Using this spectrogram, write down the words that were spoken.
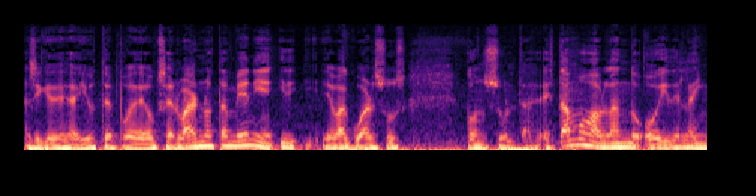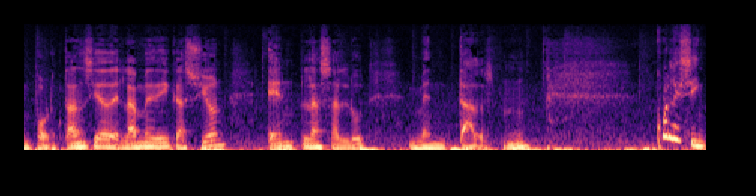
Así que desde ahí usted puede observarnos también y evacuar sus consultas. Estamos hablando hoy de la importancia de la medicación en la salud mental. ¿Cuál es el,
